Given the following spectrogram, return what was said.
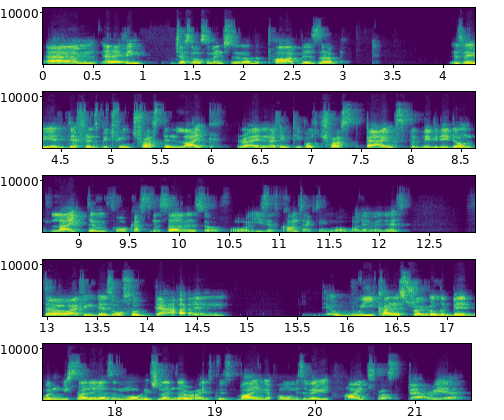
Um, and I think Justin also mentioned another part. There's a there's maybe a difference between trust and like, right? And I think people trust banks, but maybe they don't like them for customer service or for ease of contacting or whatever it is. So I think there's also that, and we kind of struggled a bit when we started as a mortgage lender, right? Because buying a home is a very high trust barrier.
